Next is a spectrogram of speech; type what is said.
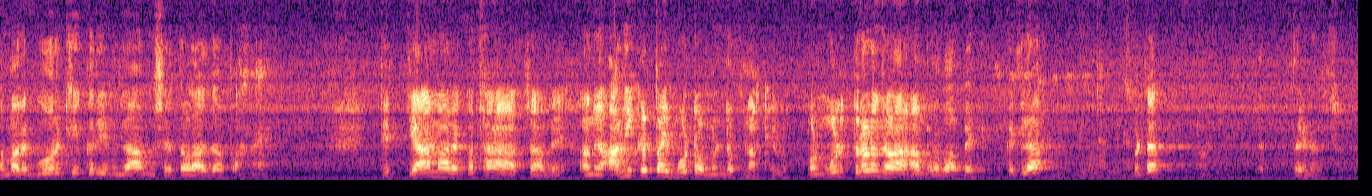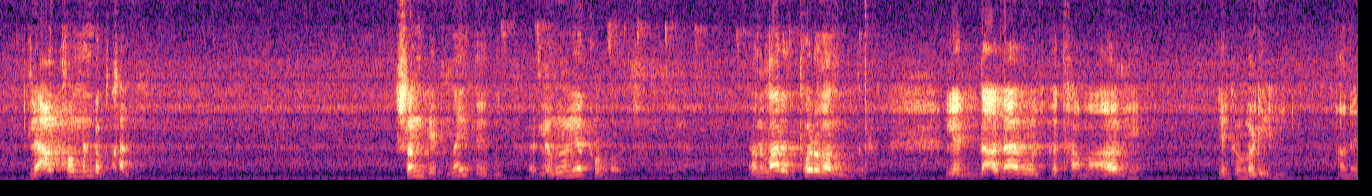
અમારે ગોરખી કરીને ગામ છે તળાજા પાસે. ત્યાં મારે કથા ચાલે અને આની કરતા મોટો મંડપ નાખેલો. પણ મૂળ ત્રણ જણા સાંભળવા બે. કેટલા? બટા? ત્રણ એટલે આખો મંડપ ખાલી. સંગીત નહીં તે દી એટલે હું એકલો હોઉં છું. અને મારે ફોડવાનું બધું. એટલે દાદા રોજ કથામાં આવે, એક વડીલ, અને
